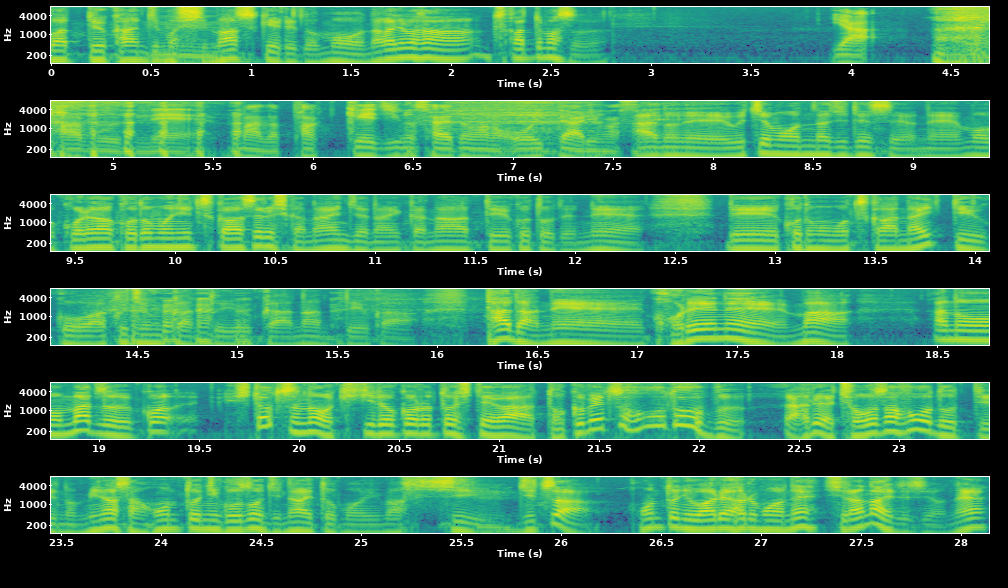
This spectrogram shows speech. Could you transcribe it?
葉っていう感じもしますけれども、中島さん、使ってます？いや、多分ね、まだパッケージングされたもの置いてありますね。あのね、うちも同じですよね、もうこれは子供に使わせるしかないんじゃないかなっていうことでね、で子供も使わないっていうこう悪循環というか、なんていうか、ただね、これね、まあ、あのまずこう、一つの聞きどころとしては、特別報道部、あるいは調査報道っていうの、皆さん本当にご存じないと思いますし、うん実は本当に我々もね、知らないですよね。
